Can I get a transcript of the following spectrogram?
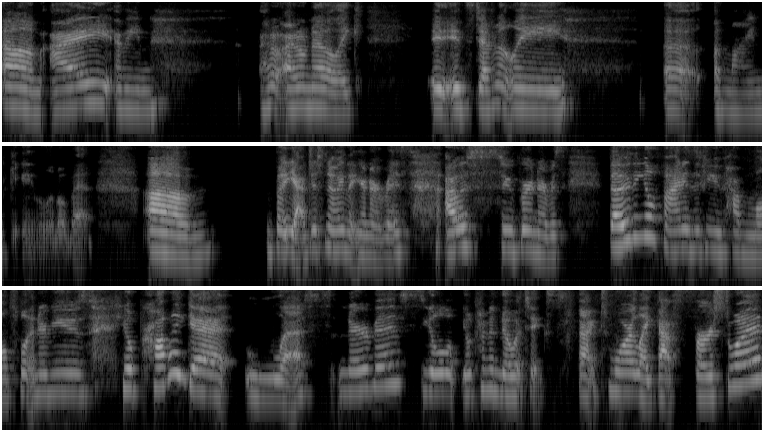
Um, I, I mean, I don't, I don't know, like it, it's definitely a, a mind game a little bit. Um, but yeah, just knowing that you're nervous. I was super nervous. The other thing you'll find is if you have multiple interviews, you'll probably get less nervous. You'll you'll kind of know what to expect more. Like that first one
